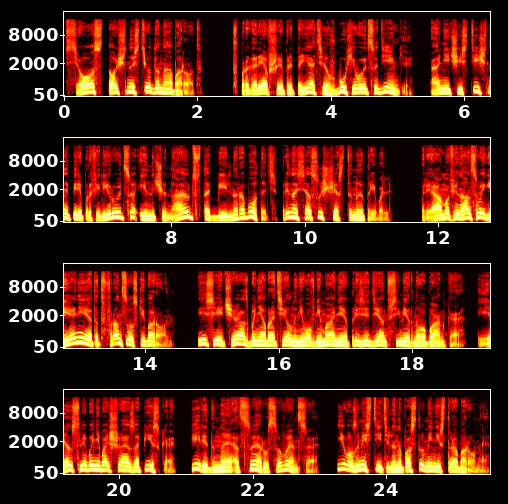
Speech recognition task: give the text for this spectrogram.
Все с точностью да наоборот. В прогоревшие предприятия вбухиваются деньги. Они частично перепрофилируются и начинают стабильно работать, принося существенную прибыль. Прямо финансовый гений этот французский барон. И сейчас бы не обратил на него внимания президент Всемирного банка, если бы небольшая записка, переданная от Сайруса Венса, его заместителя на посту министра обороны.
